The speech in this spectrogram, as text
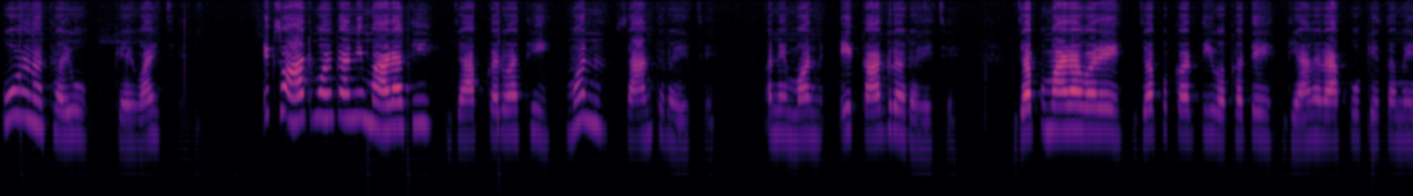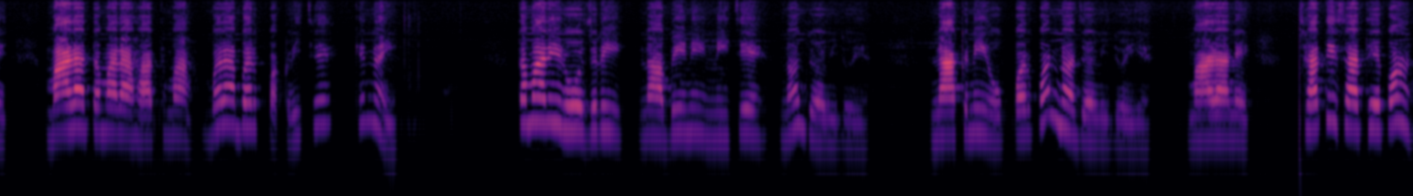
પૂર્ણ થયું કહેવાય છે. એકસો આઠ મણકાની માળાથી જાપ કરવાથી મન શાંત રહે છે અને મન એકાગ્ર રહે છે. જપમાળા વડે જપ કરતી વખતે ધ્યાન રાખવું કે તમે માળા તમારા હાથમાં બરાબર પકડી છે કે નહીં? તમારી રોજરી નાભીની નીચે ન જવી જોઈએ. નાકની ઉપર પણ ન જવી જોઈએ. માળાને છાતી સાથે પણ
